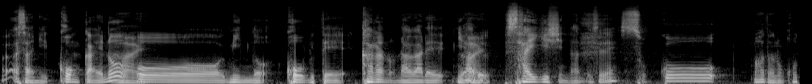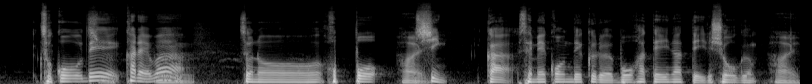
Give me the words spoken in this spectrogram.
まさに今回の、はい。お明の後部帝からの流れにあはい。る猜疑心なんですね、そこまだ残っそこで彼は、うん。その北方はい。秦が攻め込んでくる防波堤になっている将軍。はい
